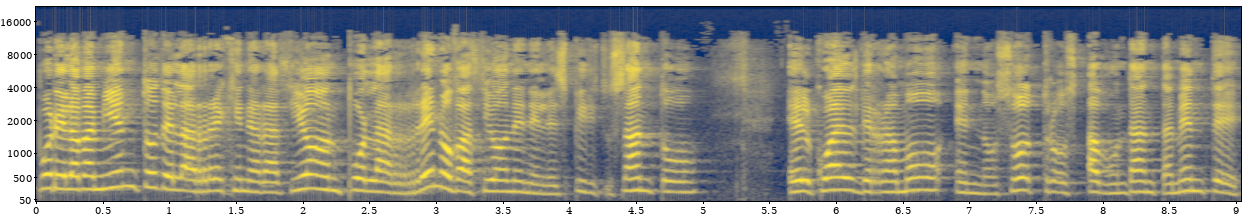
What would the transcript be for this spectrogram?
por el lavamiento de la regeneración, por la renovación en el Espíritu Santo, el cual derramó en nosotros abundantemente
